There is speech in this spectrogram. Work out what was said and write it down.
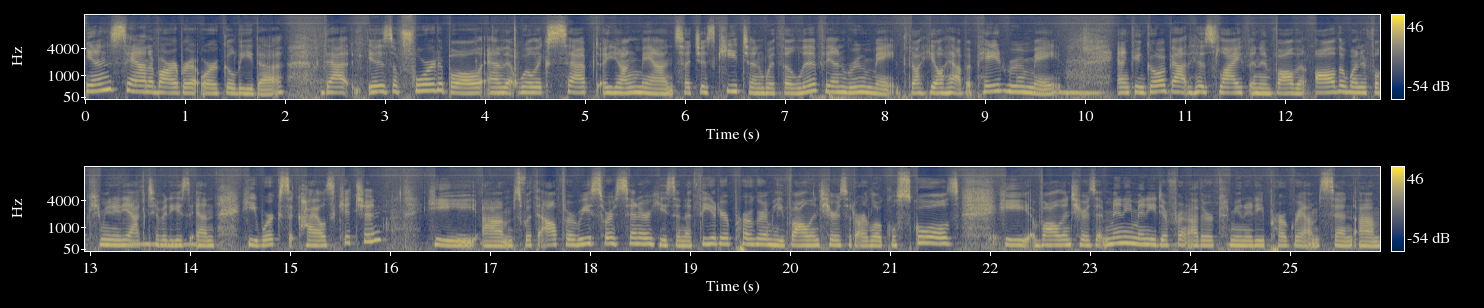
in Santa Barbara or Goleta that is affordable and that will accept a young man such as Keaton with a live in roommate. He'll have a paid roommate mm-hmm. and can go about his life and involve in all the wonderful community mm-hmm. activities. And he works at Kyle's Kitchen. He's um, with Alpha Resource Center. He's in a theater program. He volunteers at our local schools. He volunteers at many, many different other community programs and um,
